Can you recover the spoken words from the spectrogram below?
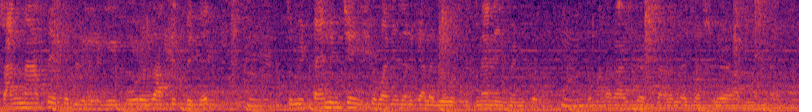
सांगणं असं आहे पब्लिकला की पोरं जातात भेटत तुम्ही टायमिंगच्या हिशोबाने जर केला व्यवस्थित मॅनेजमेंट करून हम्म. तुम्हाला राजगड चालायला जास्त वेळ लागणार नाही.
